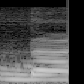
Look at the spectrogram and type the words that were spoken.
na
